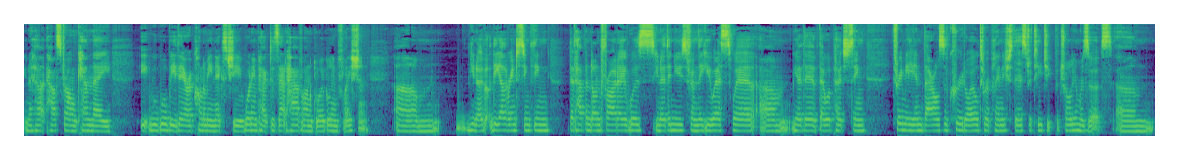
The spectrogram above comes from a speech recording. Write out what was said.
You know, how how strong can they? It will, will be their economy next year. What impact does that have on global inflation? Um, you know, the other interesting thing that happened on Friday was, you know, the news from the US where, um, you know, they they were purchasing three million barrels of crude oil to replenish their strategic petroleum reserves. Um,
